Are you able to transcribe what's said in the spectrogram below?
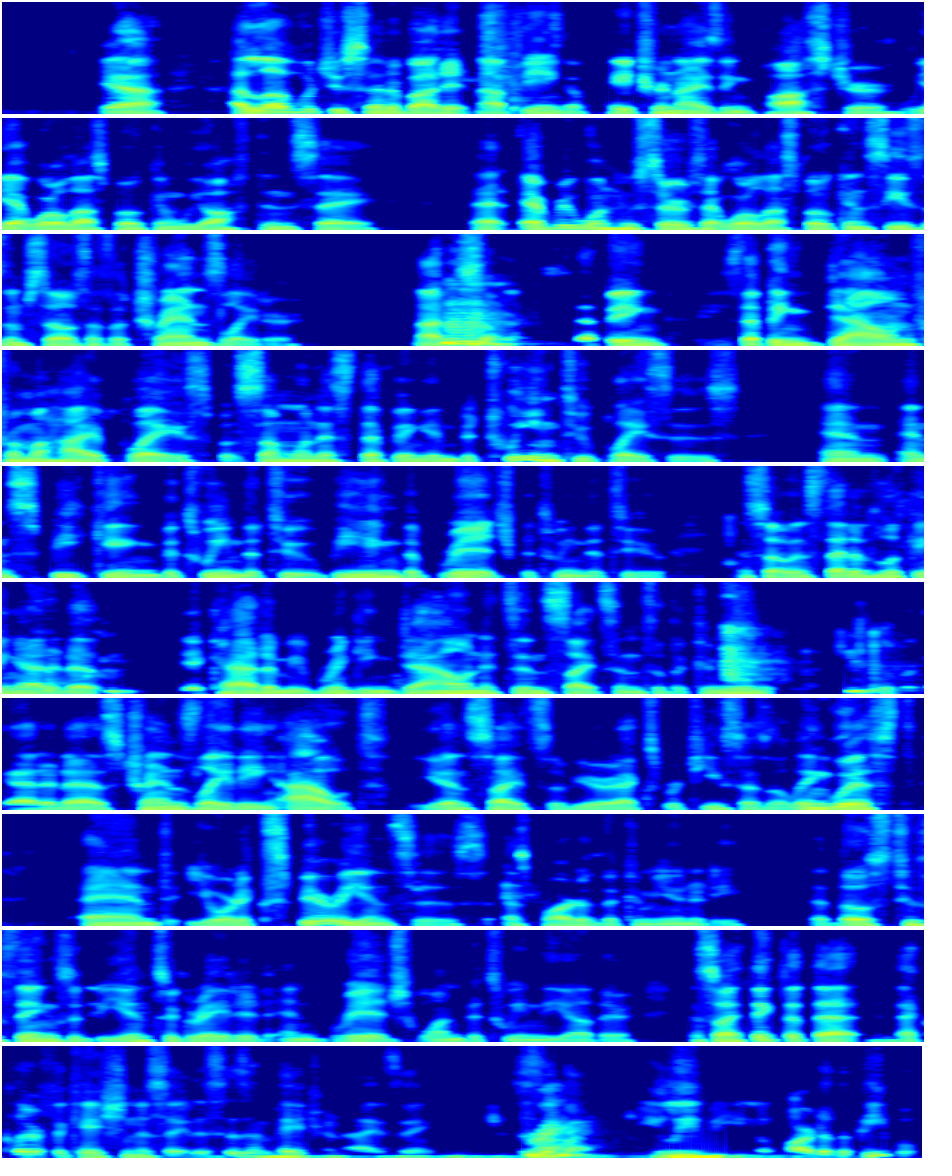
Yeah. I love what you said about it not being a patronizing posture. We at World Outspoken, we often say that everyone who serves at World Outspoken sees themselves as a translator, not as mm. someone stepping stepping down from a high place, but someone is stepping in between two places and and speaking between the two, being the bridge between the two. And so instead of looking at it as the academy bringing down its insights into the community, you look at it as translating out the insights of your expertise as a linguist and your experiences as part of the community that those two things would be integrated and bridged one between the other and so i think that that, that clarification to say this isn't patronizing this is right. about really being a part of the people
